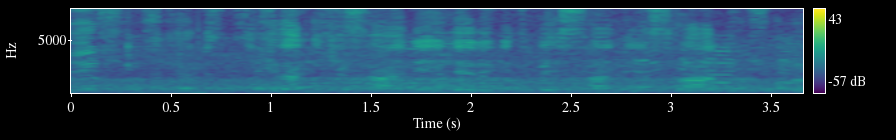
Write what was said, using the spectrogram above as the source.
Diyorsunuz ki iki, iki saniye ileri git, beş saniye sağa dön sonra.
